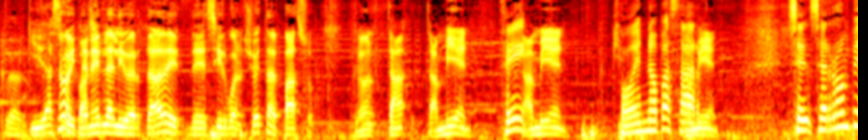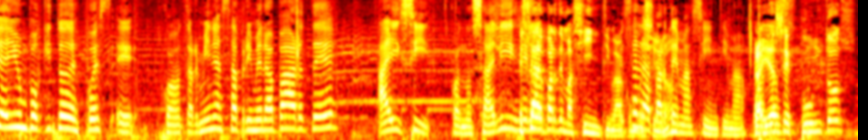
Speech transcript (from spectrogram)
Claro. Y das No, el y paso. tenés la libertad de, de decir, bueno, yo esta paso. Yo- Ta- también. Sí. También. Podés no pasar. También. Se, se rompe ahí un poquito después, eh, cuando termina esa primera parte, ahí sí, cuando salís... Esa es la parte más íntima, Esa como es la parte ¿no? más íntima. Ahí Cuando- haces puntos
